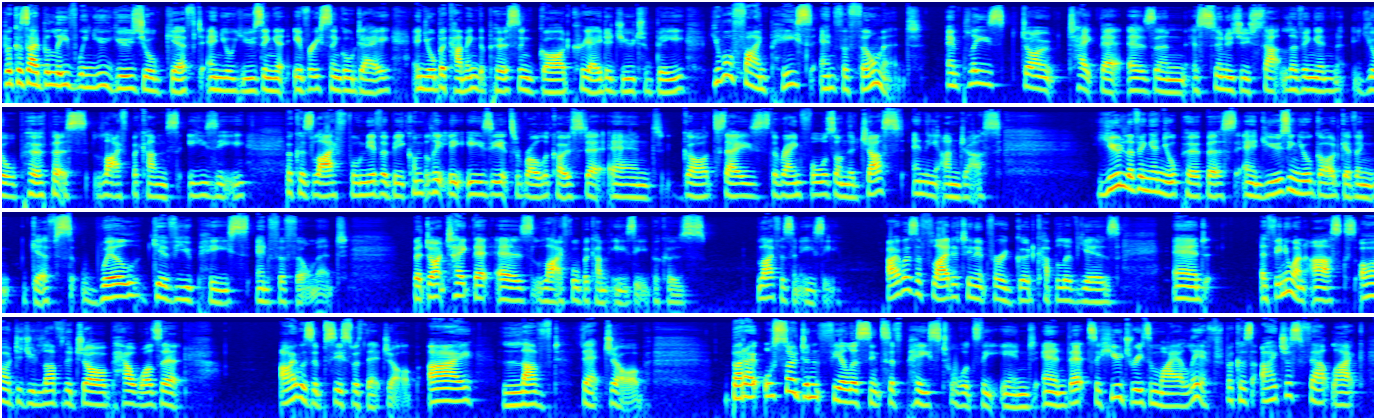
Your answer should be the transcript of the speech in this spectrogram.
Because I believe when you use your gift and you're using it every single day and you're becoming the person God created you to be, you will find peace and fulfillment. And please don't take that as an as soon as you start living in your purpose, life becomes easy because life will never be completely easy. It's a roller coaster, and God says the rain falls on the just and the unjust. You living in your purpose and using your God given gifts will give you peace and fulfillment. But don't take that as life will become easy because life isn't easy. I was a flight attendant for a good couple of years. And if anyone asks, Oh, did you love the job? How was it? I was obsessed with that job. I loved that job. But I also didn't feel a sense of peace towards the end. And that's a huge reason why I left because I just felt like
